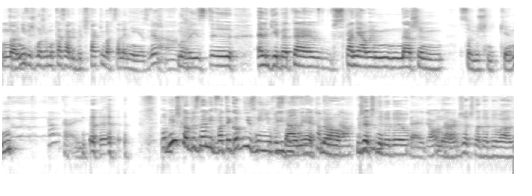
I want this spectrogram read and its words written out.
No nie wiesz, może mu kazali być takim, a wcale nie jest, wiesz? A, okej. Może jest y, LGBT wspaniałym naszym sojusznikiem. Okej. Pomieszkałby z nami dwa tygodnie, zmieniłby zdanie. No, prawda. grzeczny by był. Tak, o No, tak. grzeczna by była y,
